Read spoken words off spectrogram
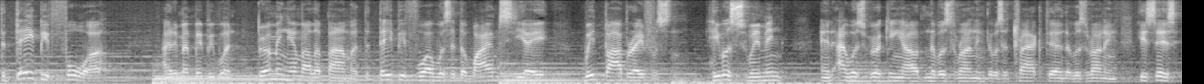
the day before I remember we were in Birmingham, Alabama. The day before I was at the YMCA with Bob Rafelson. He was swimming and I was working out and I was running. There was a track there and I was running. He says,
